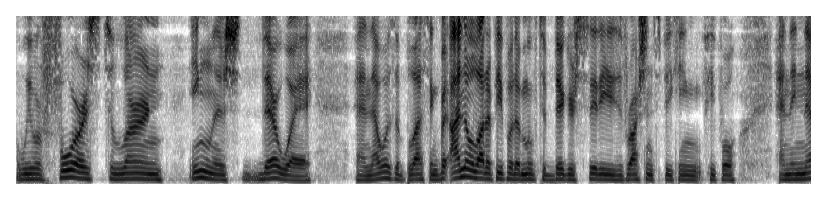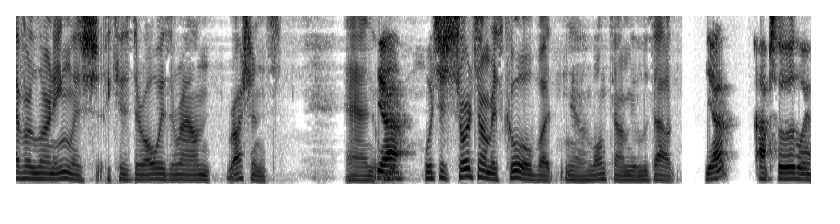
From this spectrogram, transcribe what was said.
we were forced to learn English their way and that was a blessing. But I know a lot of people that move to bigger cities, Russian speaking people, and they never learn English because they're always around Russians. And Yeah. which is short term is cool, but you know, long term you lose out. Yep. Absolutely.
